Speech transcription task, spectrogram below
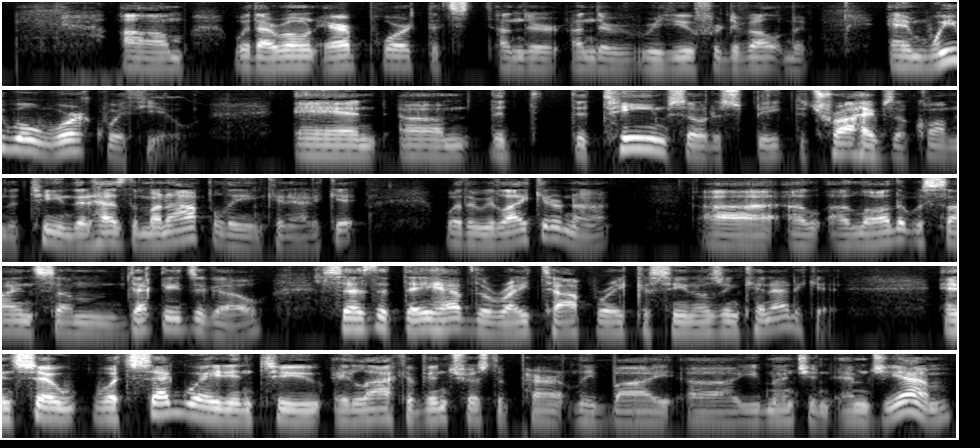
Um, with our own airport that's under under review for development, and we will work with you. And um, the the team, so to speak, the tribes, I'll call them the team that has the monopoly in Connecticut, whether we like it or not, uh, a, a, law that was signed some decades ago says that they have the right to operate casinos in Connecticut. And so, what segued into a lack of interest, apparently, by uh, you mentioned MGM,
